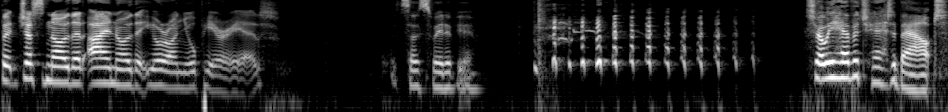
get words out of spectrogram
but just know that I know that you're on your period. that's so sweet of you. Shall we have a chat about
